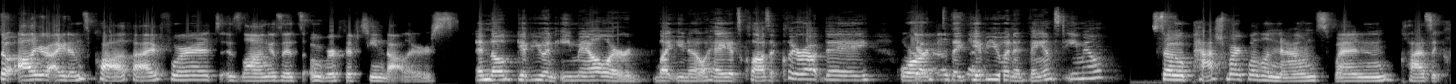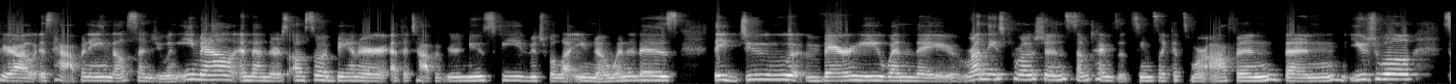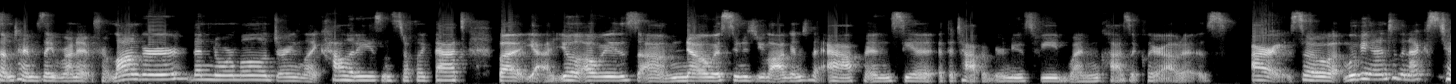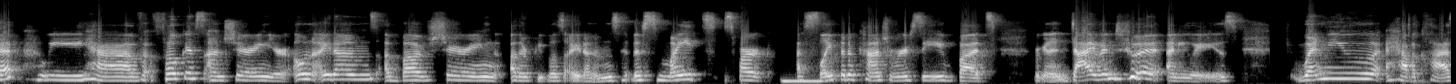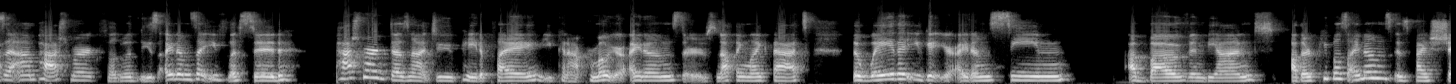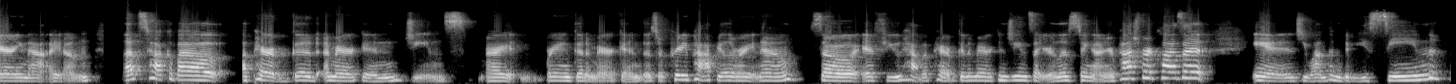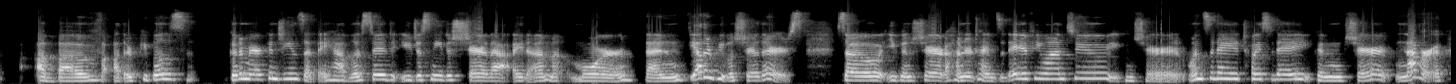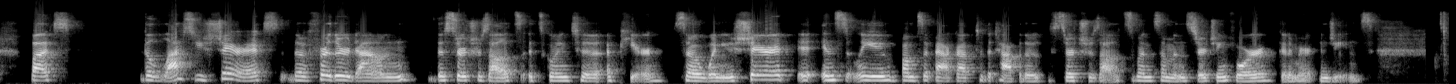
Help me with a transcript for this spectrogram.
So all your items qualify for it as long as it's over fifteen dollars. And they'll give you an email or let you know, hey, it's closet clear out day, or yeah, do they give you an advanced email? So Poshmark will announce when Closet Clear Out is happening. They'll send you an email, and then there's also a banner at the top of your news feed, which will let you know when it is. They do vary when they run these promotions. Sometimes it seems like it's more often than usual. Sometimes they run it for longer than normal during like holidays and stuff like that. But yeah, you'll always um, know as soon as you log into the app and see it at the top of your news feed when Closet Clear Out is. All right, so moving on to the next tip, we have focus on sharing your own items above sharing other people's items. This might spark a slight bit of controversy, but we're going to dive into it anyways. When you have a closet on Poshmark filled with these items that you've listed, Poshmark does not do pay to play. You cannot promote your items, there's nothing like that. The way that you get your items seen above and beyond other people's items is by sharing that item. Let's talk about a pair of good American jeans. All right, brand Good American. Those are pretty popular right now. So if you have a pair of Good American jeans that you're listing on your Poshmark closet and you want them to be seen above other people's good American jeans that they have listed, you just need to share that item more than the other people share theirs. So you can share it 100 times a day if you want to. You can share it once a day, twice a day. You can share it never. But the less you share it, the further down the search results it's going to appear. So when you share it, it instantly bumps it back up to the top of the search results when someone's searching for good American jeans.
